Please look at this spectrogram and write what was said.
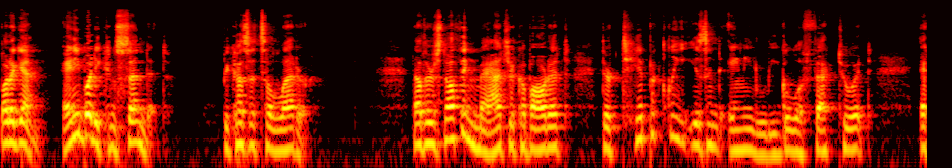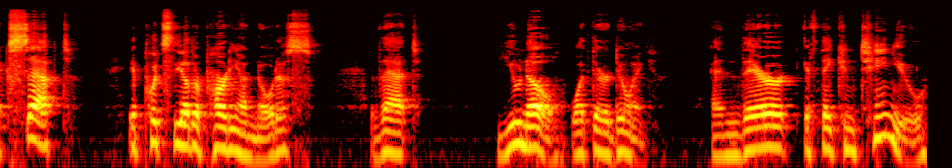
But again, anybody can send it because it's a letter. Now, there's nothing magic about it. There typically isn't any legal effect to it, except it puts the other party on notice that you know what they're doing. And they're, if they continue,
